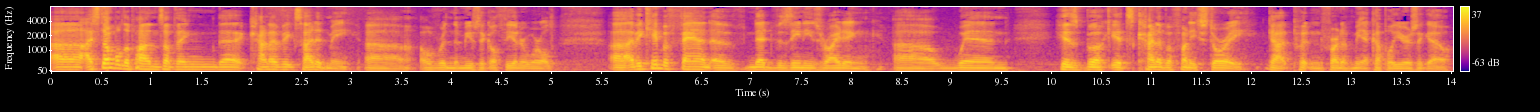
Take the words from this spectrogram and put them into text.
Uh, I stumbled upon something that kind of excited me uh, over in the musical theater world. Uh, I became a fan of Ned Vizzini's writing uh, when his book "It's Kind of a Funny Story" got put in front of me a couple years ago.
